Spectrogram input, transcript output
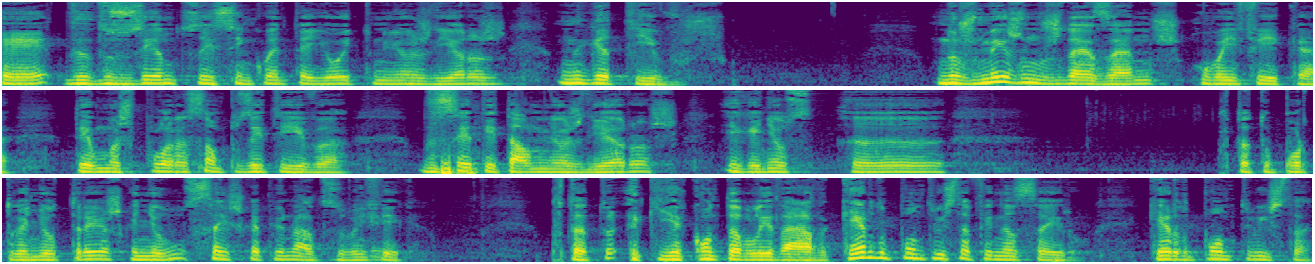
é de 258 milhões de euros negativos. Nos mesmos 10 anos, o Benfica teve uma exploração positiva de cento e tal milhões de euros e ganhou. eh, portanto, o Porto ganhou 3, ganhou 6 campeonatos, o Benfica. Portanto, aqui a contabilidade, quer do ponto de vista financeiro, quer do ponto de vista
